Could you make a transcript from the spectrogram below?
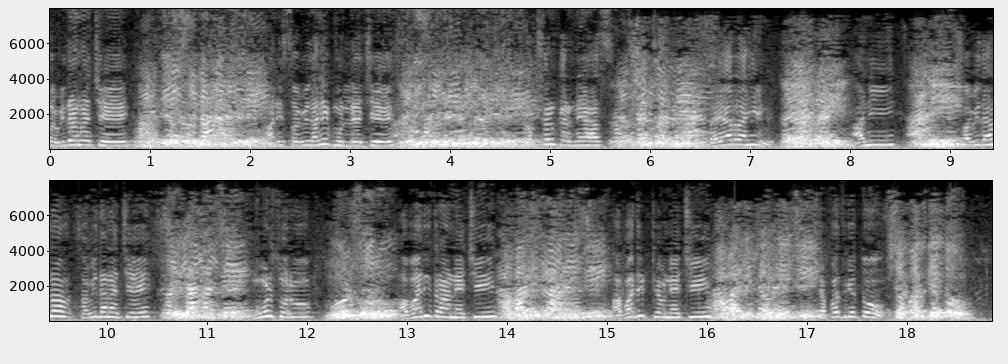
संविधानाचे आणि संविधानिक मूल्याचे रक्षण करण्यास तयार राहील आणि संविधान संविधानाचे मूळ स्वरूप अबाधित राहण्याची अबाधित ठेवण्याची शपथ घेतो.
